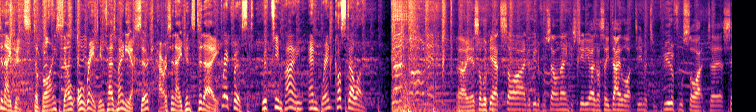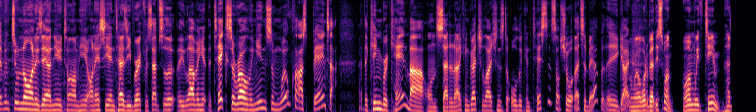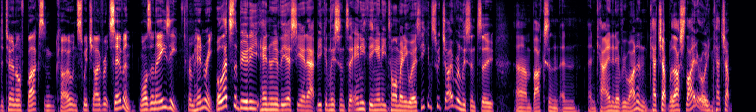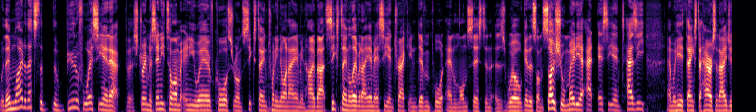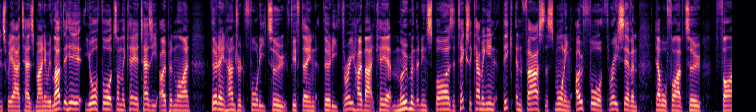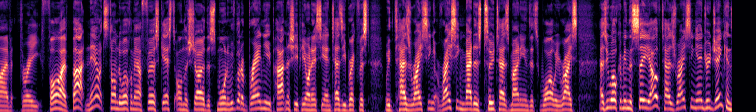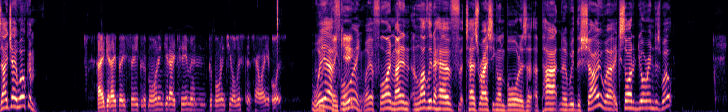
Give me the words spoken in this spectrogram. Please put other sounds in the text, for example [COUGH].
Harrison Agents. To buy, sell, or rent in Tasmania, search Harrison Agents today. Breakfast with Tim Paine and Brent Costello. Oh, yeah, so look outside the beautiful Salamanca studios. I see daylight, Tim. It's a beautiful sight. Uh, 7 till 9 is our new time here on SEN Tassie Breakfast. Absolutely loving it. The texts are rolling in. Some world class banter at the Kingborough Can Bar on Saturday. Congratulations to all the contestants. Not sure what that's about, but there you go. Well, what about this one? I'm with Tim. Had to turn off Bucks and Co. and switch over at 7. Wasn't easy from Henry. Well, that's the beauty, Henry, of the SEN app. You can listen to anything, anytime, anywhere. So you can switch over and listen to um, Bucks and, and, and Kane and everyone and catch up with us later, or you can catch up with them later. That's the, the beautiful SEN app. Uh, stream us anytime, anywhere. Of course, we're on 16.29am in Hobart, 16.11am SEN track in Devonport and Launceston as well. Get us on social media at SEN Tassie. And we're here thanks to Harrison Agents. We are Tasmania. We'd love to hear your thoughts on the Kia Tassie open line. 1300 42 15 33. Hobart Kia movement that inspires. The texts are coming in thick and fast this morning 0437 552 535. But now it's time to welcome our first guest on the show this morning. We've got a brand new partnership here on SEN Tassie Breakfast with Tas Racing. Racing matters to Tasmanians. It's why we race. As we welcome in the CEO of Tas Racing, Andrew Jenkins. AJ, welcome. Hey, g'day BC. Good morning. G'day Tim, and good morning to your listeners. How are you, boys? We are flying. You. We are flying, mate, and, and, lovely to have Tas Racing on board as a, a partner with the show. Uh, excited your end as well.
